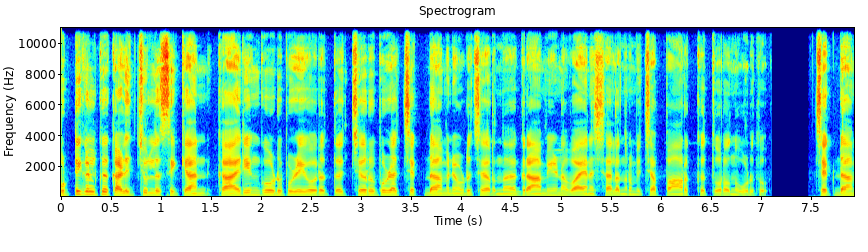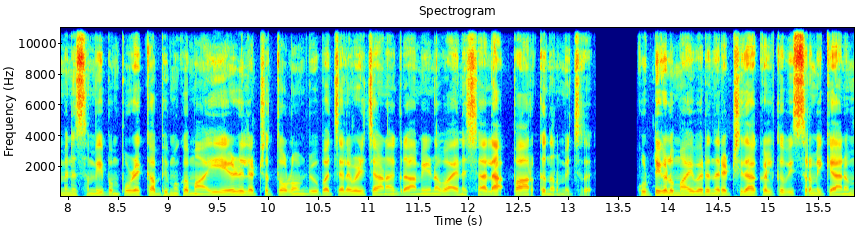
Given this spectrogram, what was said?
കുട്ടികൾക്ക് കളിച്ചുല്ലസിക്കാൻ കാര്യങ്കോട് പുഴയോരത്ത് ചെറുപുഴ ചെക്ക് ഡാമിനോട് ചേർന്ന് ഗ്രാമീണ വായനശാല നിർമ്മിച്ച പാർക്ക് തുറന്നുകൊടുത്തു ചെക്ക് ഡാമിന് സമീപം പുഴയ്ക്ക് അഭിമുഖമായി ഏഴ് ലക്ഷത്തോളം രൂപ ചെലവഴിച്ചാണ് ഗ്രാമീണ വായനശാല പാർക്ക് നിർമ്മിച്ചത്. കുട്ടികളുമായി വരുന്ന രക്ഷിതാക്കൾക്ക് വിശ്രമിക്കാനും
